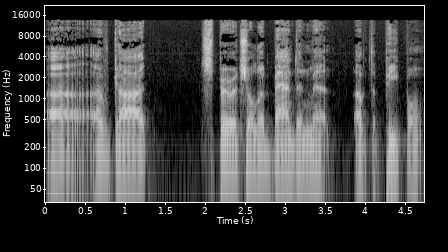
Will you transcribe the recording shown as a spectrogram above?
uh, of God, spiritual abandonment of the people,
